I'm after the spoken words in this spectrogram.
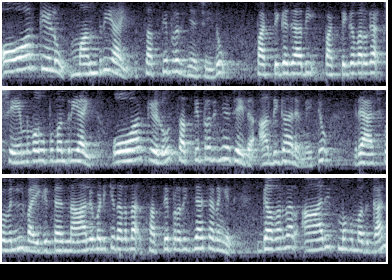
ഒ ആർ കേളു മന്ത്രിയായി സത്യപ്രതിജ്ഞ ചെയ്തു. പട്ടികജാതി പട്ടികവർഗ ക്ഷേമ വകുപ്പ് മന്ത്രിയായി ഒ ആർ കേളു സത്യപ്രതിജ്ഞ ചെയ്ത് അധികാരമേറ്റു. രാജ്ഭവനിൽ വൈകിട്ട് നാലു മണിക്ക് നടന്ന സത്യപ്രതിജ്ഞാ ചടങ്ങിൽ ഗവർണർ ആരിഫ് മുഹമ്മദ് ഖാൻ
